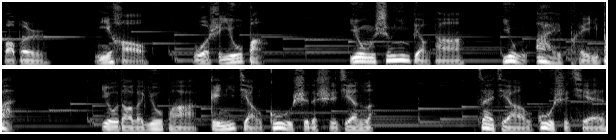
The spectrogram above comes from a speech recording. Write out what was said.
宝贝儿，你好，我是优爸，用声音表达，用爱陪伴，又到了优爸给你讲故事的时间了。在讲故事前，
